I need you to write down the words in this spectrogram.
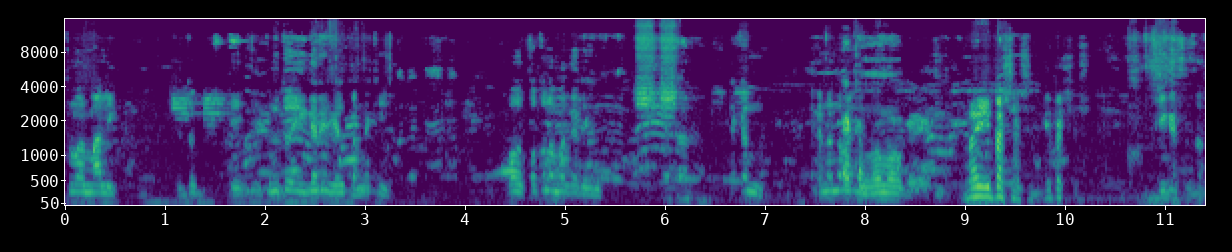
তোমার মালিক এই- তুমি তো এই গাড়ির হেল্পার নাকি? কত নম্বর গাড়ি একান্ন। একান্ন নম্বর একান্ন নম্বর গাড়ি। ভাই এই পাশে আসেন এই পাশে আসেন। ঠিক আছে যাও।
